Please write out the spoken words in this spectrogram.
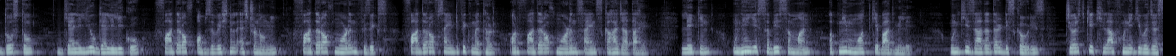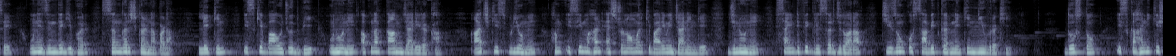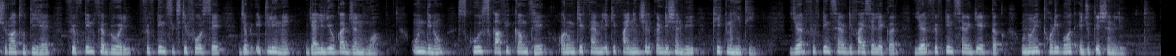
दोस्तों, Galileo Galilei को father of observational astronomy father of modern physics father of scientific method और father of modern science कहा जाता है। लेकिन उन्हें ये सभी सम्मान अपनी मौत के बाद मिले। उनकी ज़्यादातर डिस्कवरीज चर्च के खिलाफ होने की वजह से उन्हें ज़िंदगी भर संघर्ष करना पड़ा। लेकिन इसके बावजूद भी उन्होंने अपना काम जारी रखा। आज की इस वीडियो में हम इसी महान एस्ट्रोनॉमर के बारे में जानेंगे, जिन्होंने साइंटिफिक रिसर्च द्वारा चीज़ों को साबित करने की नींव रखी। दोस्तों, इस कहानी की शुरुआत होती है 15 फरवरी 1564 से, जब इटली में गैलीलियो का जन्म हुआ। उन दिनों स्कूल्स काफ़ी कम थे और उनके फैमिली की फाइनेंशियल कंडीशन भी ठीक नहीं थी। ईयर 1575 से लेकर ईयर 1578 तक उन्होंने थोड़ी बहुत एजुकेशन ली।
